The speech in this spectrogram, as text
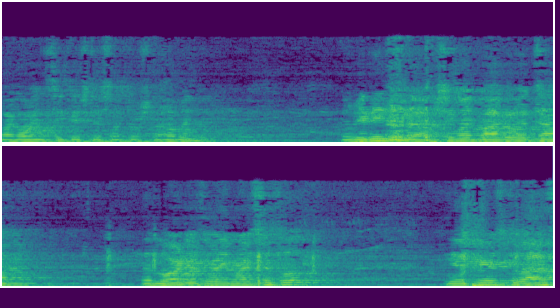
ভগবান শ্রীকৃষ্ণ সন্তুষ্ট হবেন Reading in the Srimad Bhagavatam, the Lord is very merciful. He appears to us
